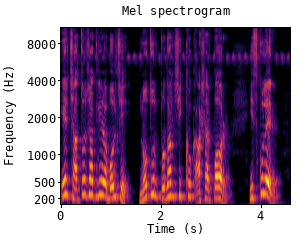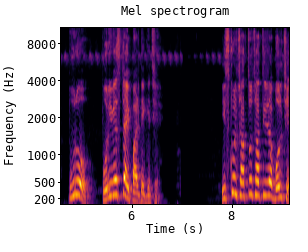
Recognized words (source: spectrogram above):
এর ছাত্রছাত্রীরা বলছে, নতুন প্রধান শিক্ষক আসার পর স্কুলের পুরো পরিবেশটাই পাল্টে গেছে। স্কুল ছাত্রছাত্রীরা বলছে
